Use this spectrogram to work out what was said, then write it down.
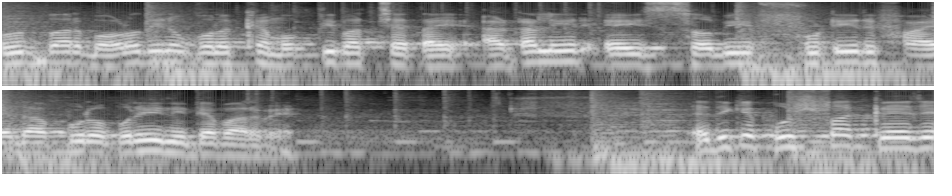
বুধবার বড়দিন উপলক্ষে মুক্তি পাচ্ছে, তাই অ্যাটালির এই ছবি ফুটির ফায়দা পুরোপুরি নিতে পারবে। এদিকে পুষ্পা ক্রেজে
